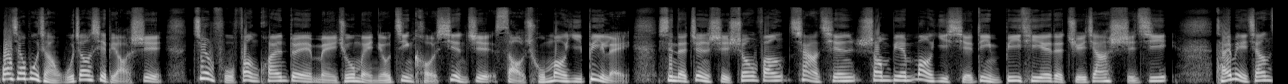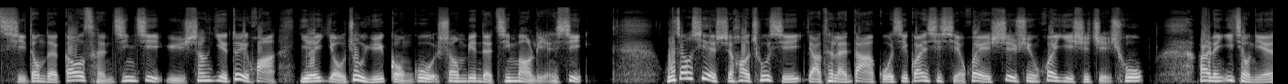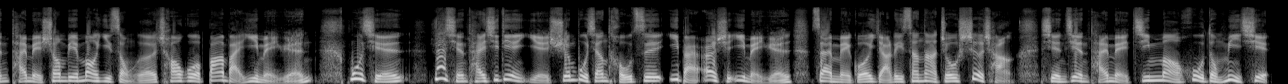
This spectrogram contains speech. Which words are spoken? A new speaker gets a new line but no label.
外交部长吴钊燮表示，政府放宽对美猪美牛进口限制，扫除贸易壁垒，现在正是双方洽签双边贸易协定 （BTA） 的绝佳时机。台美将启动的高层经济与商业对话，也有助于巩固双边的经贸联系。吴钊燮十号出席亚特兰大国际关系协会视讯会议时指出，二零一九年台美双边贸易总额超过八百亿美元。目前，日前台积电也宣布将投资一百二十亿美元在美国亚利桑那州设厂，显见台美经贸互动密切。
